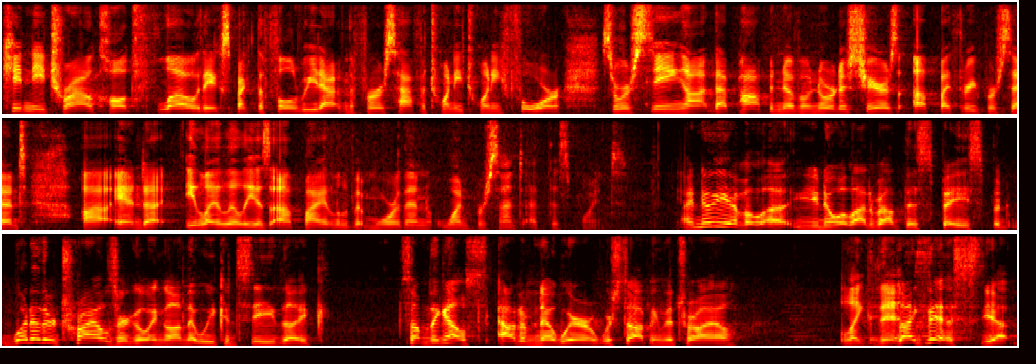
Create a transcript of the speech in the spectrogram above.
kidney trial called FLOW. They expect the full readout in the first half of 2024. So we're seeing uh, that pop in Novo Nordisk shares up by 3%, uh, and uh, Eli Lilly is up by a little bit more than 1% at this point. I know you have a lot, you know a lot about this space, but what other trials are going on that we could see like something else out of nowhere? We're stopping the trial. Like this? Like this, yeah.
